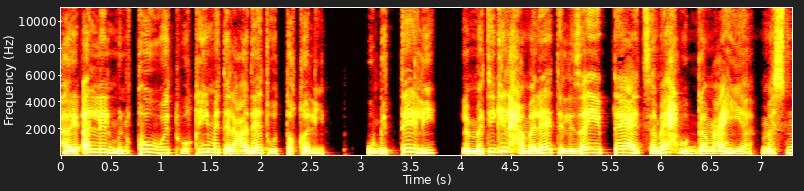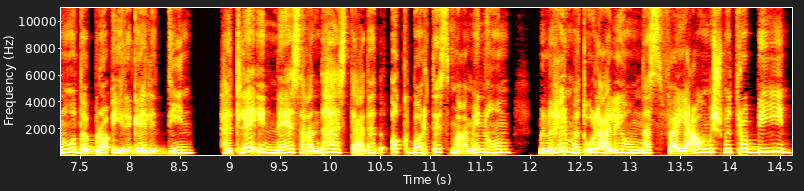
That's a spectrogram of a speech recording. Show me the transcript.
هيقلل من قوة وقيمة العادات والتقاليد. وبالتالي لما تيجي الحملات اللي زي بتاعة سماح والجمعية مسنودة برأي رجال الدين هتلاقي الناس عندها استعداد أكبر تسمع منهم من غير ما تقول عليهم ناس فايعة ومش متربيين.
